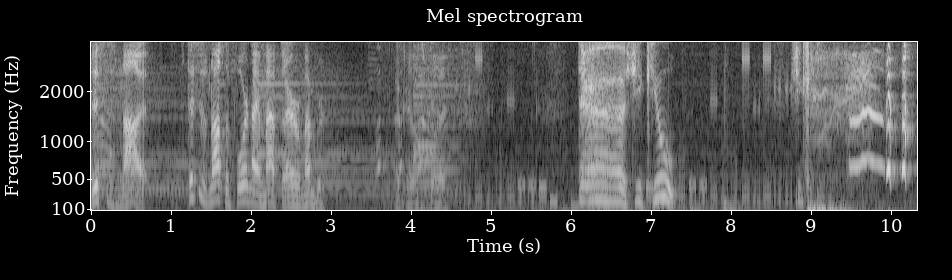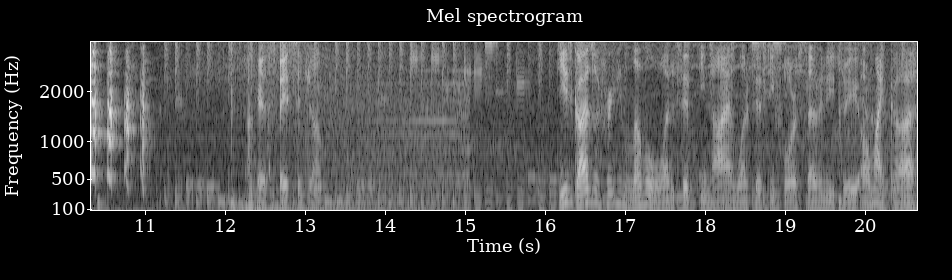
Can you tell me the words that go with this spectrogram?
This is not. This is not the Fortnite map that I remember. Okay, let's play. Duh, she cute. She. okay, space to jump. These guys are freaking level 159, 154, 73. Oh my god.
